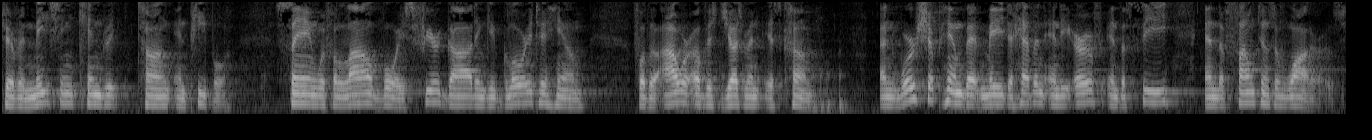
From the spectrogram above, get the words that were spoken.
to every nation, kindred, tongue, and people, saying with a loud voice, Fear God and give glory to him, for the hour of his judgment is come. And worship him that made the heaven and the earth and the sea and the fountains of waters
